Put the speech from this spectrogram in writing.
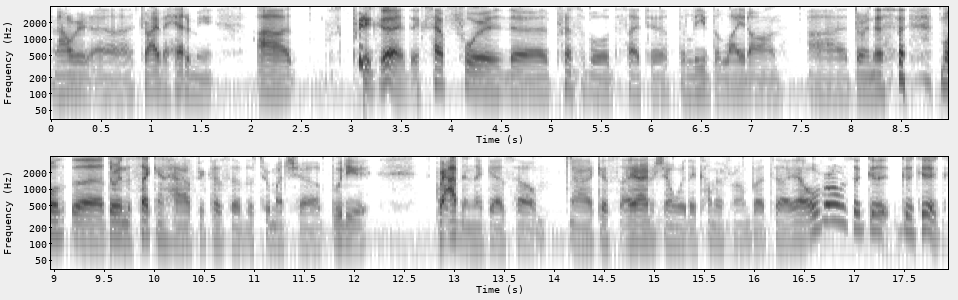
an hour uh, drive ahead of me. Uh, was pretty good, except for the principal decided to, to leave the light on uh, during the most uh, during the second half because of was too much uh, booty grabbing, I guess. So uh, I guess I understand where they're coming from, but yeah, overall it was a good good gig.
